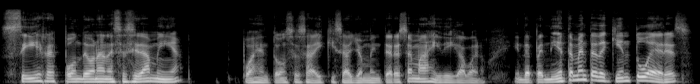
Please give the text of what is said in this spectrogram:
sí responde a una necesidad mía, pues entonces ahí quizá yo me interese más y diga, bueno, independientemente de quién tú eres,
